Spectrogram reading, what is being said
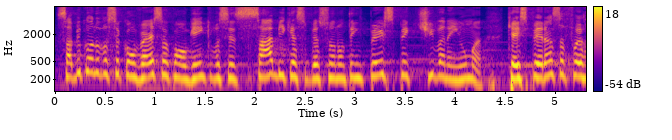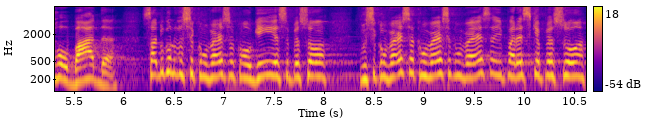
Sabe quando você conversa com alguém que você sabe que essa pessoa não tem perspectiva nenhuma, que a esperança foi roubada? Sabe quando você conversa com alguém e essa pessoa, você conversa, conversa, conversa e parece que a pessoa,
